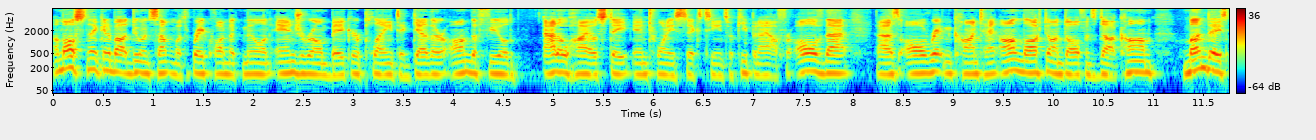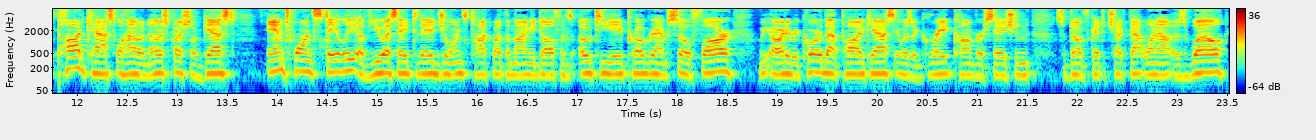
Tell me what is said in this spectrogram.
I'm also thinking about doing something with Raekwon McMillan and Jerome Baker playing together on the field at Ohio State in 2016. So keep an eye out for all of that. As all written content on lockedondolphins.com. Monday's podcast will have another special guest. Antwan Staley of USA Today joins to talk about the Miami Dolphins OTA program so far. We already recorded that podcast. It was a great conversation, so don't forget to check that one out as well.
